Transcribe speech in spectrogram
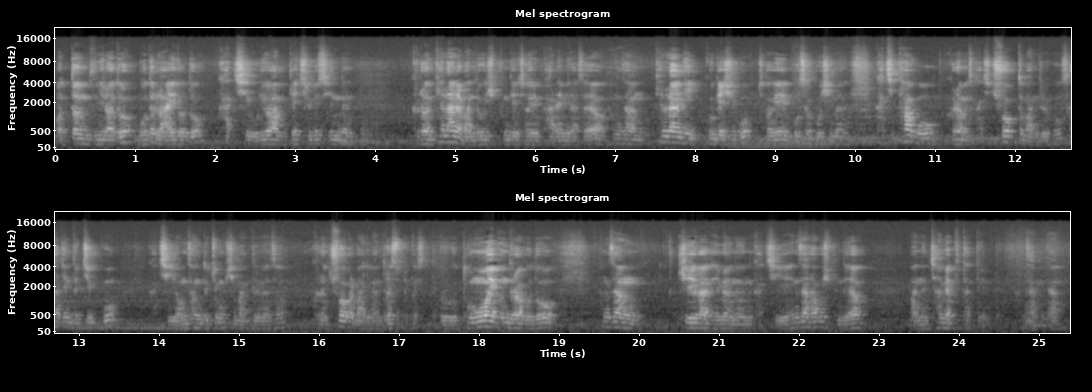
어떤 분이라도 모든 라이더도 같이 우리와 함께 즐길 수 있는 그런 켈란을 만들고 싶은 게 저희 바람이라서요. 항상 켈란이 입고 계시고 저희 모습 보시면 같이 타고 그러면서 같이 추억도 만들고 사진도 찍고 같이 영상도 조금씩 만들면서 그런 추억을 많이 만들었으면 좋겠습니다. 그리고 동호회 분들하고도 항상 기회가 되면은 같이 행사를 하고 싶은데요. 많은 참여 부탁드립니다. 감사합니다.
